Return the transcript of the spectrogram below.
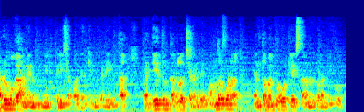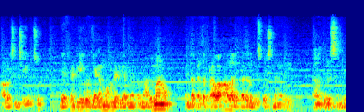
అడుగుగా నేను మీకు తెలియచెప్పాలి దానికి. ఎందుకంటే ఇంత పెద్ద ఎత్తున తరలి వచ్చారంటే అందరూ కూడా ఎంత మంది ఓట్లు వేస్తారన్నది కూడా మీకు ఆలోచన చేయవచ్చు డెఫినెట్గా ఈరోజు జగన్మోహన్ రెడ్డి గారి మీద ఉన్న అభిమానం ఎంత పెద్ద ప్రవాహాలకు ప్రజలు తీసుకొచ్చిందనేది తెలుస్తుంది.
